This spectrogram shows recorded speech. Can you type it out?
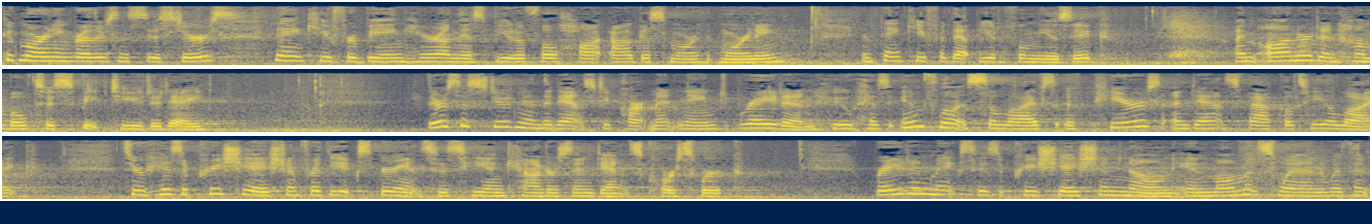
Good morning, brothers and sisters. Thank you for being here on this beautiful, hot August mor- morning, and thank you for that beautiful music. I'm honored and humbled to speak to you today. There's a student in the dance department named Braden who has influenced the lives of peers and dance faculty alike through his appreciation for the experiences he encounters in dance coursework. Braden makes his appreciation known in moments when, with an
